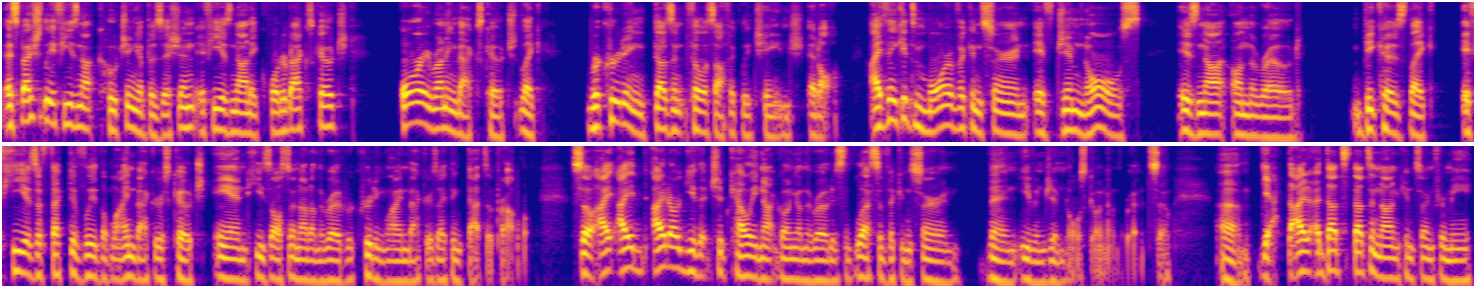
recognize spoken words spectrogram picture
especially if he's not coaching a position, if he is not a quarterbacks coach or a running backs coach, like recruiting doesn't philosophically change at all. I think it's more of a concern if Jim Knowles is not on the road because like if he is effectively the linebackers coach and he's also not on the road recruiting linebackers, I think that's a problem. So I I'd, I'd argue that Chip Kelly not going on the road is less of a concern than even Jim Knowles going on the road. So um, yeah, I, I- that's that's a non-concern for me.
